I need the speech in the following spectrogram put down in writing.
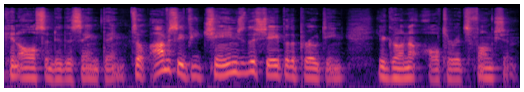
can also do the same thing. So, obviously, if you change the shape of the protein, you're going to alter its function.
